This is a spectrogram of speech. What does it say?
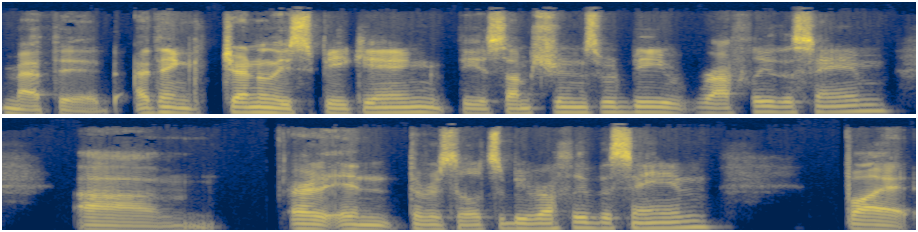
method. I think generally speaking, the assumptions would be roughly the same. Um, or in the results would be roughly the same. But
